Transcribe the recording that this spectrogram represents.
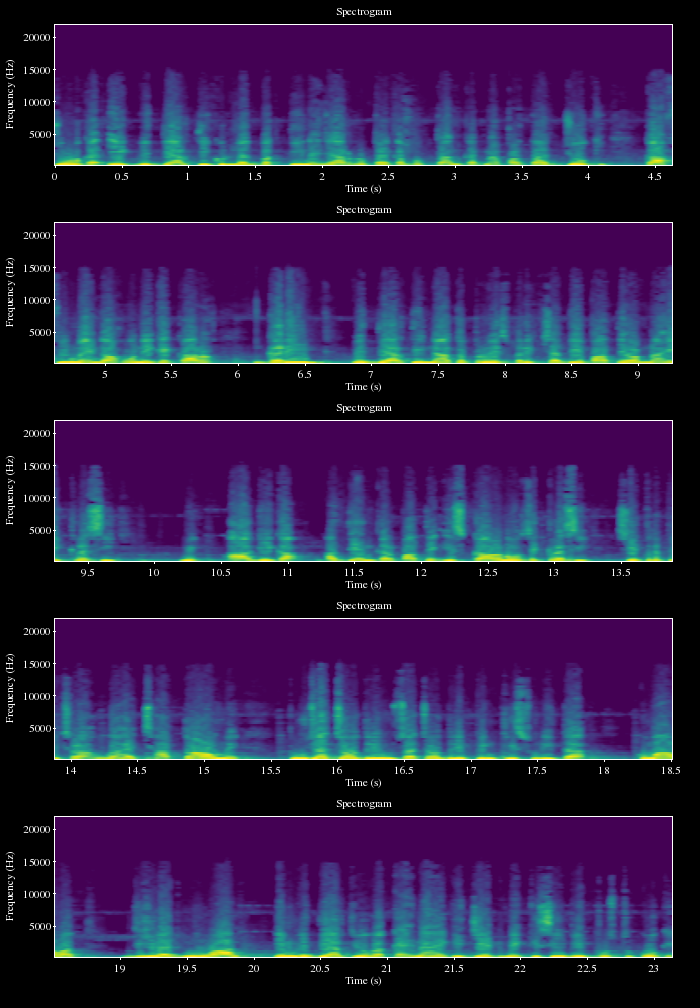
जोड़कर एक विद्यार्थी को लगभग तीन हज़ार रूपए का भुगतान करना पड़ता है, जो कि काफ़ी महँगा होने के कारण गरीब विद्यार्थी न तो प्रवेश परीक्षा दे पाते और न ही कृषि में आगे का अध्ययन कर पाते। इस कारणों से कृषि क्षेत्र पिछड़ा हुआ है। छात्राओं में पूजा चौधरी, उषा चौधरी, पिंकी, सुनीता, कुमावत, धीरज मुवाल, इन विद्यार्थियों का कहना है कि जेट में किसी भी पुस्तकों के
